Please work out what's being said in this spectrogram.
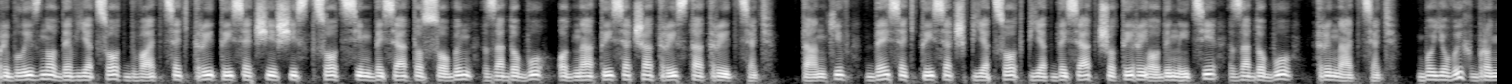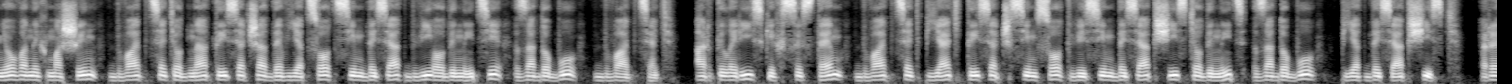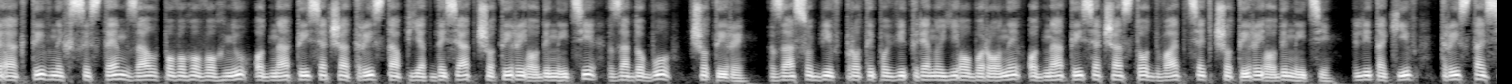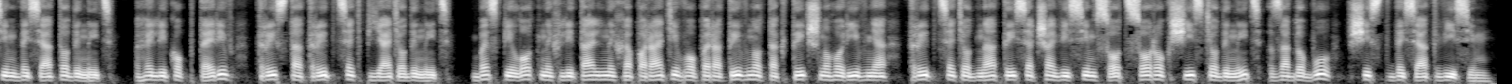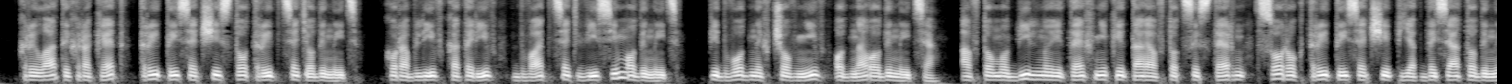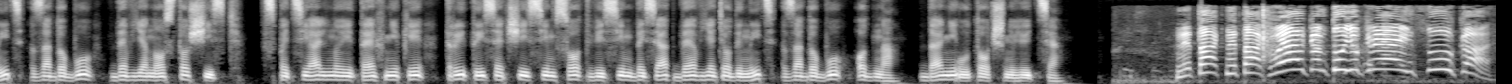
приблизно 923 670 особин за добу 1330 танків 10 554 одиниці за добу 13, бойових броньованих машин 21 972 одиниці за добу 20, артилерійських систем 25 786 одиниць за добу 56. Реактивних систем залпового вогню 1354 одиниці за добу 4 засобів протиповітряної оборони 1124 одиниці, літаків 370 одиниць, гелікоптерів 335 одиниць, безпілотних літальних апаратів оперативно-тактичного рівня 31 846 одиниць за добу 68, крилатих ракет 3130 одиниць, кораблів катерів 28 одиниць підводних човнів 1 одиниця, автомобільної техніки та автоцистерн 43 050 одиниць за добу 96, спеціальної техніки 3789 одиниць за добу одна. Дані уточнюються. Не так, не так. Welcome to Ukraine, сука!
